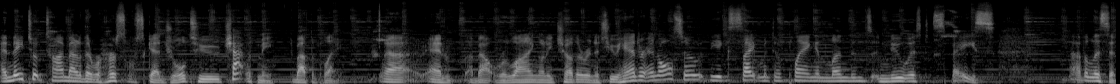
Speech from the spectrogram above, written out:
and they took time out of their rehearsal schedule to chat with me about the play. Uh, and about relying on each other in a two hander, and also the excitement of playing in London's newest space. Have a listen.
